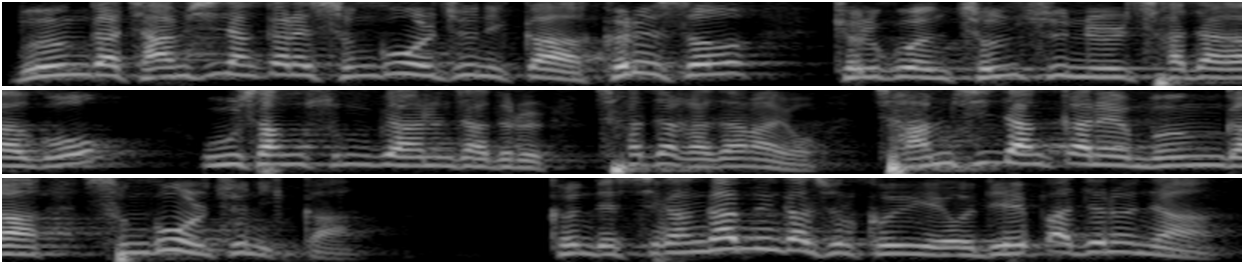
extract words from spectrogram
뭔가 잠시 잠깐의 성공을 주니까 그래서 결국은 전순위를 찾아가고 우상 숭배하는 자들을 찾아가잖아요. 잠시 잠깐의 뭔가 성공을 주니까. 그런데 시간 가면 갈수록 그게 어디에 빠지느냐?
